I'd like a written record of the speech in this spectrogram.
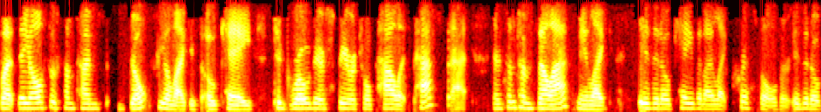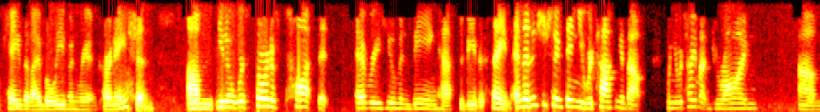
But they also sometimes don't feel like it's okay to grow their spiritual palate past that. And sometimes they'll ask me like, is it okay that I like crystals or is it okay that I believe in reincarnation? Um, you know, we're sort of taught that every human being has to be the same. And an interesting thing you were talking about when you were talking about drawing um,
